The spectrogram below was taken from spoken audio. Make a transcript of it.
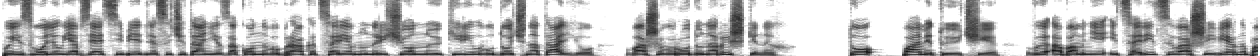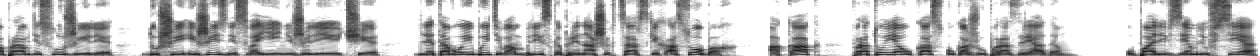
«Поизволил я взять себе для сочетания законного брака царевну нареченную Кириллову дочь Наталью, вашего роду Нарышкиных. То, памятуючи, вы обо мне и царице вашей верно по правде служили, души и жизни своей не жалеючи. Для того и быть вам близко при наших царских особах. А как? Про то я указ укажу по разрядам». Упали в землю все,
